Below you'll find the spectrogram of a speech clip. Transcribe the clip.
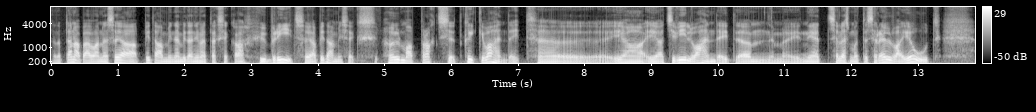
tähendab, tänapäevane sõjapidamine, mida nimetatakse ka hübriidsõja pidamiseks, hõlmab praktiliselt kõiki vahendeid ja, ja tsiviilvahendeid, ähm, nii et selles mõttes relvajõud äh,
